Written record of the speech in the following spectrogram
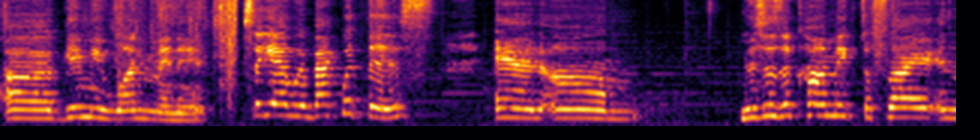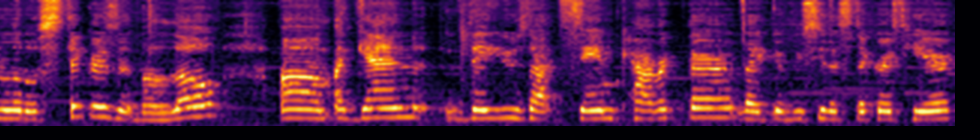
Uh give me one minute. So yeah we're back with this. And um this is the comic the flyer and the little stickers below. Um again they use that same character. Like if you see the stickers here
